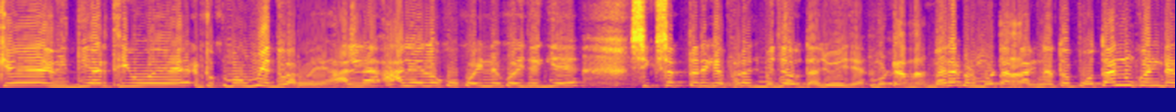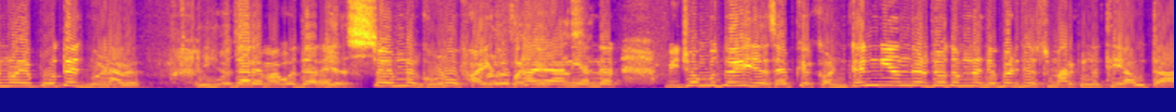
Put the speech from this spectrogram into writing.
કે વિદ્યાર્થીઓએ ટૂંકમાં ઉમેદવારોએ હાલ હાલ એ લોકો કોઈ ને કોઈ જગ્યાએ શિક્ષક તરીકે ફરજ બજાવતા જ હોય છે. મોટા ભાગ બરાબર? મોટા ભાગના તો પોતાનું કન્ટેન્ટ હોય પોતે જ ભણાવે. વધારેમાં વધારે. તો એમને ઘણો ફાયદો થાય આની અંદર. બીજો મુદ્દો એ છે સાહેબ કે કન્ટેન્ટની અંદર જો તમને જબરજસ્ત માર્ક નથી આવતા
